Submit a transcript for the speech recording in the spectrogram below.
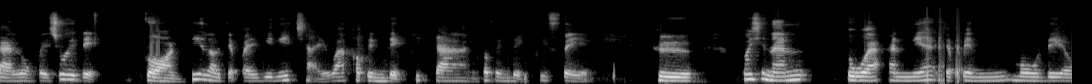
การลงไปช่วยเด็กก่อนที่เราจะไปวินิจฉัยว่าเขาเป็นเด็กพิการเขาเป็นเด็กพิเศษ คือ เพราะฉะนั้น ตัวอันเนี้ยจะเป็นโมเดล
